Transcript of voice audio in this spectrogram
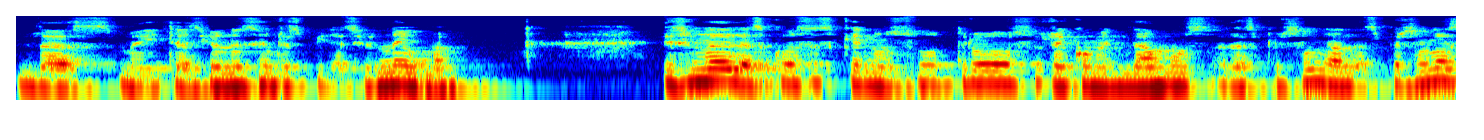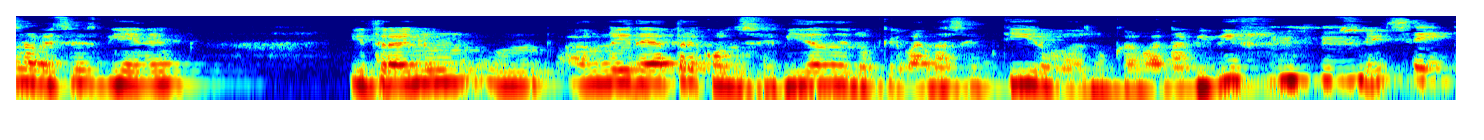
las meditaciones en respiración neuma, es una de las cosas que nosotros recomendamos a las personas. Las personas a veces vienen y traen una idea preconcebida de lo que van a sentir o de lo que van a vivir. ¿sí? ¿sí?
